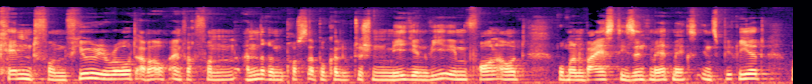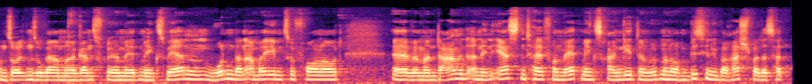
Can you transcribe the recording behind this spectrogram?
kennt von Fury Road, aber auch einfach von anderen postapokalyptischen Medien wie eben Fallout, wo man weiß, die sind Mad Max inspiriert und sollten sogar mal ganz früher Mad Max werden, wurden dann aber eben zu Fallout. Äh, wenn man damit an den ersten Teil von Mad Max rangeht, dann wird man auch ein bisschen überrascht, weil das hat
